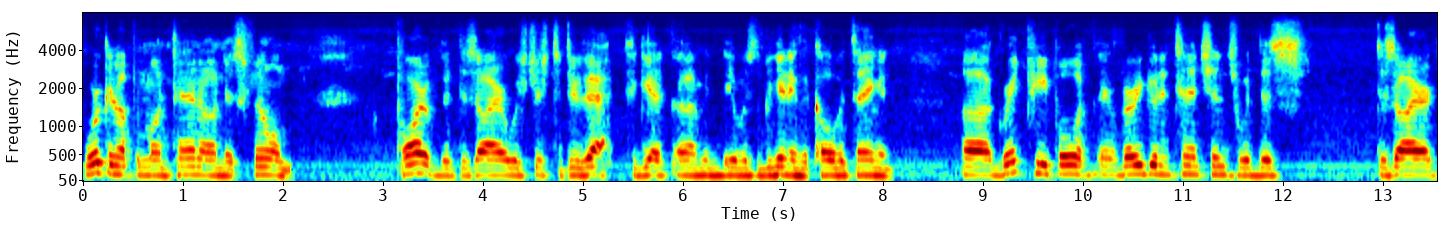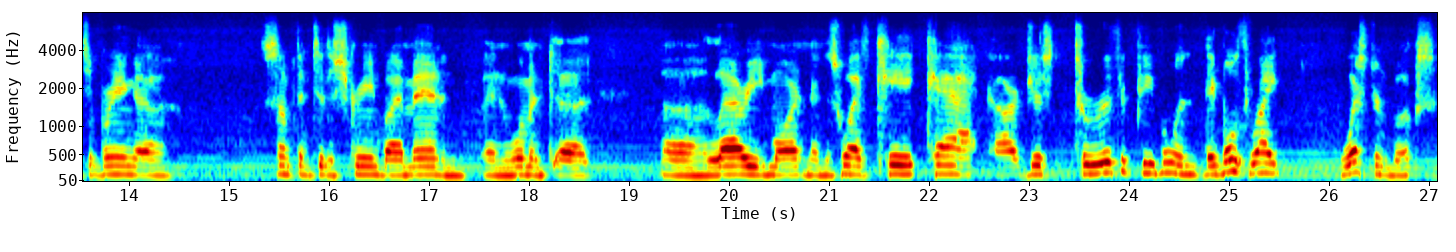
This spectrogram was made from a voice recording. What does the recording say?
working up in Montana on this film, part of the desire was just to do that. To get, I mean, it was the beginning of the COVID thing, and uh, great people and and very good intentions with this desire to bring uh, something to the screen by a man and, and woman. Uh, uh, Larry Martin and his wife Kate Kat are just terrific people, and they both write Western books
